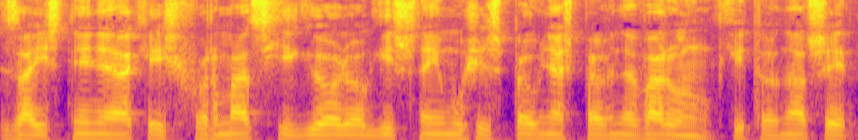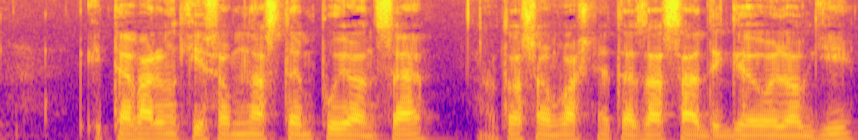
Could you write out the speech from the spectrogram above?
zaistnienia jakiejś formacji geologicznej musi spełniać pewne warunki. To znaczy, i te warunki są następujące. No to są właśnie te zasady geologii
